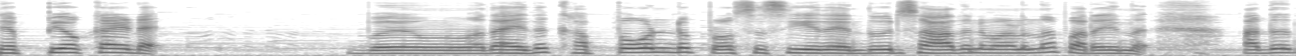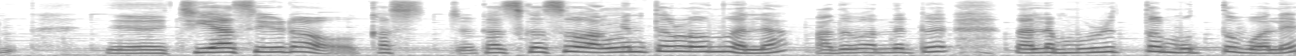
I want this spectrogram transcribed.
ടെപ്പിയോക്കയുടെ അതായത് കപ്പ കൊണ്ട് പ്രോസസ്സ് ചെയ്ത എന്തോ ഒരു സാധനമാണെന്നാണ് പറയുന്നത്. അത് ചിയാസീഡോ കസ് കസ്കസോ അങ്ങനത്തെ ഉള്ളതൊന്നുമല്ല അത് വന്നിട്ട് നല്ല മുഴുത്ത മുത്ത് പോലെ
